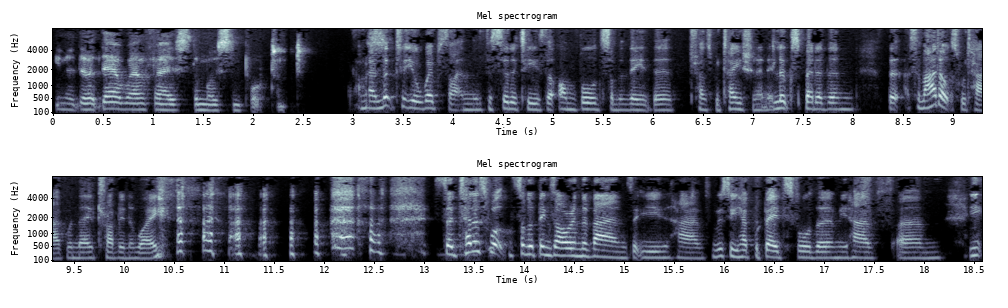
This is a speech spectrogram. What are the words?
you know, the, their welfare is the most important. I mean, I looked at your website and the facilities that onboard some of the, the transportation, and it looks better than that some adults would have when they're travelling away. so, tell us what sort of things are in the vans that you have. Obviously, you have the beds for them. You have because um, you,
